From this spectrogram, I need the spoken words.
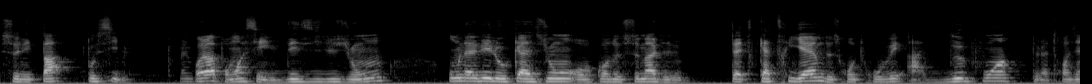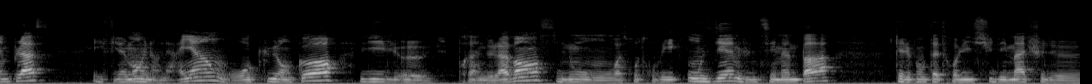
Ce n'est pas possible. Voilà, pour moi, c'est une désillusion. On avait l'occasion au cours de ce match d'être quatrième, de se retrouver à deux points de la troisième place. Et finalement, il n'en est rien. On recule encore. Lille euh, prend de l'avance. Nous, on va se retrouver 11e. Je ne sais même pas quelles vont être l'issue des matchs de,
